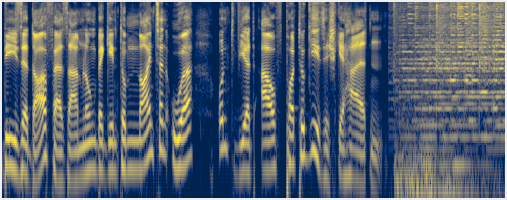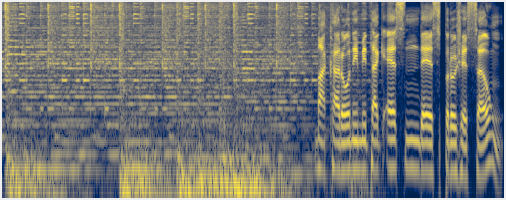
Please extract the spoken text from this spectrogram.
Diese Dorfversammlung beginnt um 19 Uhr und wird auf Portugiesisch gehalten. Macaroni-Mittagessen des Projeção.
